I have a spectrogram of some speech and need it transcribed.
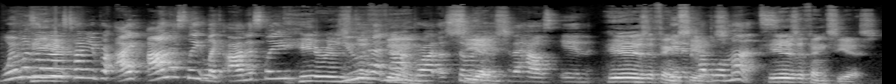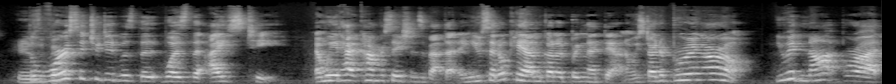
when was Here- the last time you brought? I honestly, like honestly, Here is you the had thing. not brought a soda CS. into the house in Here's the thing. in a CS. couple of months. Here's the thing. CS. Here's the thing. worst that you did was the was the iced tea, and we had had conversations about that. And you said, "Okay, I'm going to bring that down." And we started brewing our own. You had not brought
